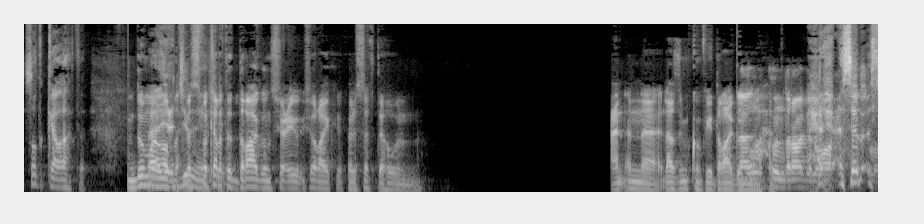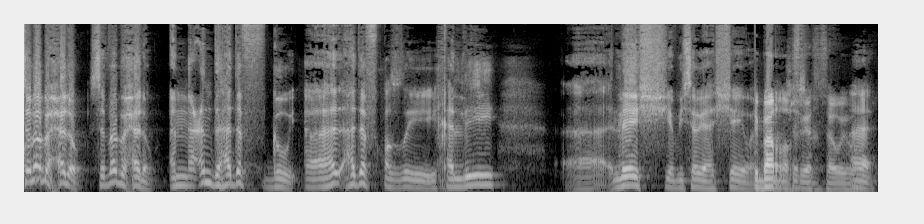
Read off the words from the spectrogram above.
صدق كرهته بدون ما أوضح بس فكرة. ال dragon شو رأيك فلسفته؟ هو عن انه لازم يكون في dragon لازم واحد يكون dragon واحد. سببه حلو سببه حلو انه عنده هدف قوي آه، ه- هدف قصدي يخليه آه، ليش يبي يسوي هالشيء يبرر شو. يسوي. إيه.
